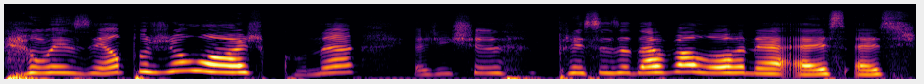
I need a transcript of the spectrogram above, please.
é um exemplo geológico, né? A gente precisa dar valor, né? A esses,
